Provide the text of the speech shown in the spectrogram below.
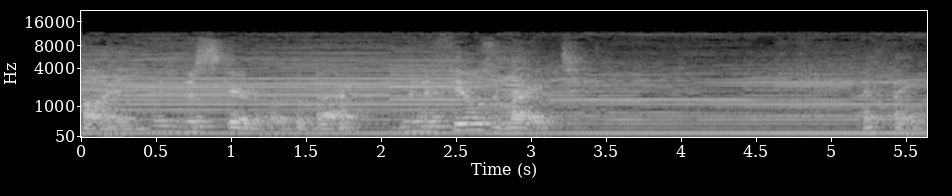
fine. I'm just scared about the back. I mean, it feels right. I think.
